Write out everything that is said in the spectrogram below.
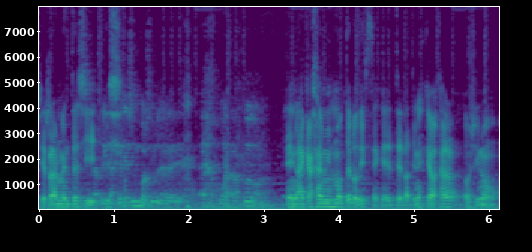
si realmente si, la aplicación es imposible eh, jugar al juego, ¿no? en la caja mismo te lo dice, que te la tienes que bajar o si no,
